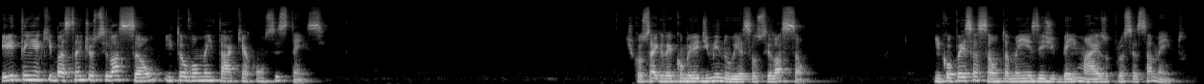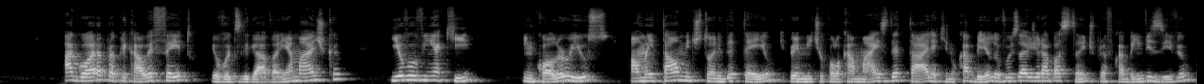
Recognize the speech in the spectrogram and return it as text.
Ele tem aqui bastante oscilação, então eu vou aumentar aqui a consistência. A gente consegue ver como ele diminui essa oscilação. Em compensação, também exige bem mais o processamento. Agora, para aplicar o efeito, eu vou desligar a varinha mágica e eu vou vir aqui em Color Use, aumentar o Midtone Detail, que permite eu colocar mais detalhe aqui no cabelo. Eu vou exagerar bastante para ficar bem visível.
